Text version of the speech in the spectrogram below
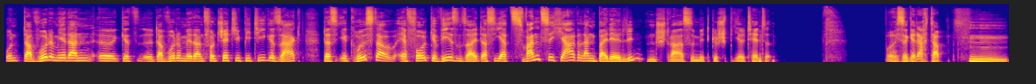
Und da wurde mir dann, äh, äh da wurde mir dann von ChatGPT gesagt, dass ihr größter Erfolg gewesen sei, dass sie ja 20 Jahre lang bei der Lindenstraße mitgespielt hätte wo ich so gedacht habe, hm,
